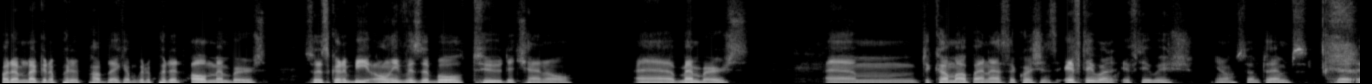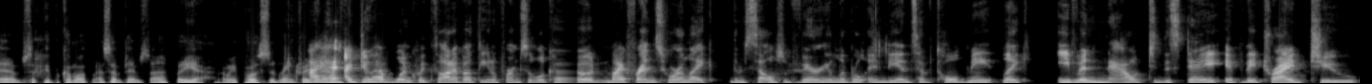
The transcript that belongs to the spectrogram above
but I'm not gonna put it public. I'm gonna put it all members. So it's gonna be only visible to the channel uh, members um to come up and ask the questions if they want if they wish you know sometimes that um, some people come up and sometimes not but yeah let me post the link right I, now I do have one quick thought about the Uniform Civil Code. My friends who are like themselves very liberal Indians have told me, like, even now to this day, if they tried to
